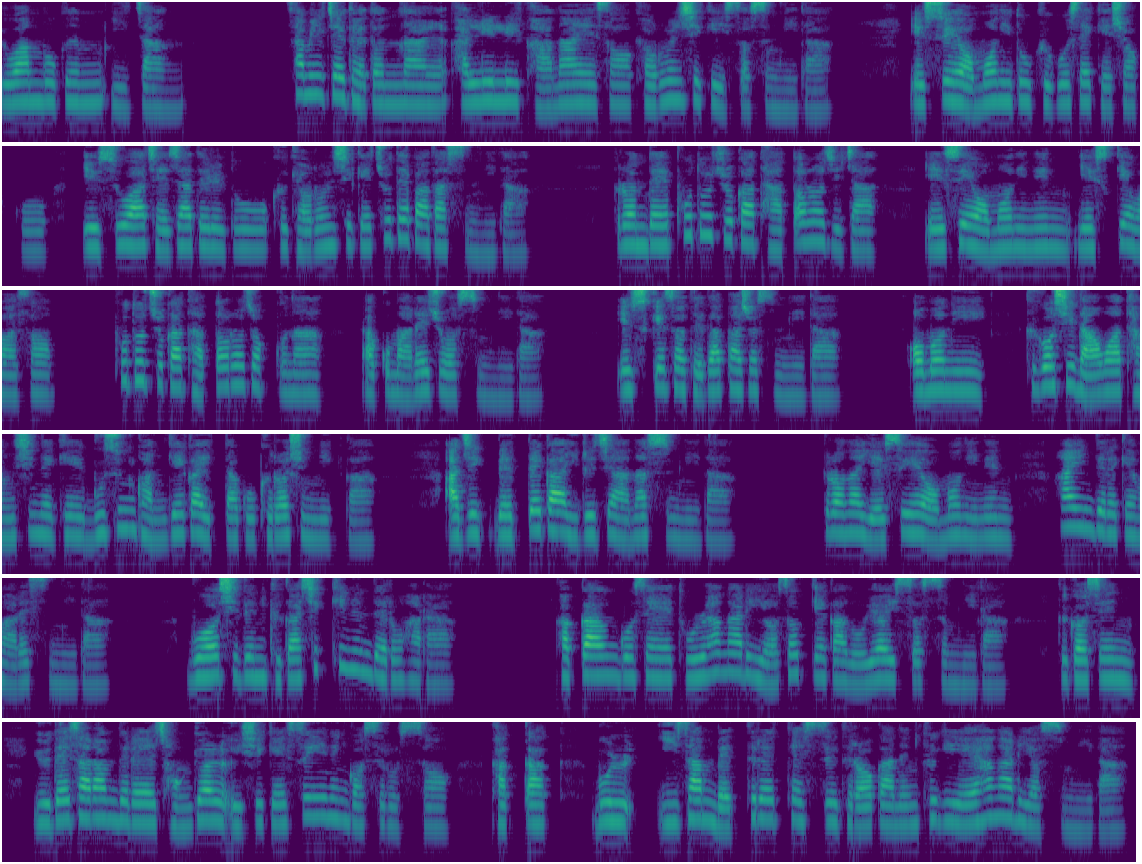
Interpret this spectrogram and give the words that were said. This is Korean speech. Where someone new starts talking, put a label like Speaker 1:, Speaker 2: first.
Speaker 1: 요한복음 2장 3일째 되던 날 갈릴리 가나에서 결혼식이 있었습니다. 예수의 어머니도 그곳에 계셨고 예수와 제자들도 그 결혼식에 초대받았습니다. 그런데 포도주가 다 떨어지자 예수의 어머니는 예수께 와서 포도주가 다 떨어졌구나 라고 말해 주었습니다. 예수께서 대답하셨습니다. 어머니, 그것이 나와 당신에게 무슨 관계가 있다고 그러십니까? 아직 내 때가 이르지 않았습니다. 그러나 예수의 어머니는 하인들에게 말했습니다. 무엇이든 그가 시키는 대로 하라. 가까운 곳에 돌 항아리 여섯 개가 놓여 있었습니다. 그것은 유대 사람들의 정결 의식에 쓰이는 것으로서 각각 물 2, 3메트레테스 들어가는 크기의 항아리였습니다.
